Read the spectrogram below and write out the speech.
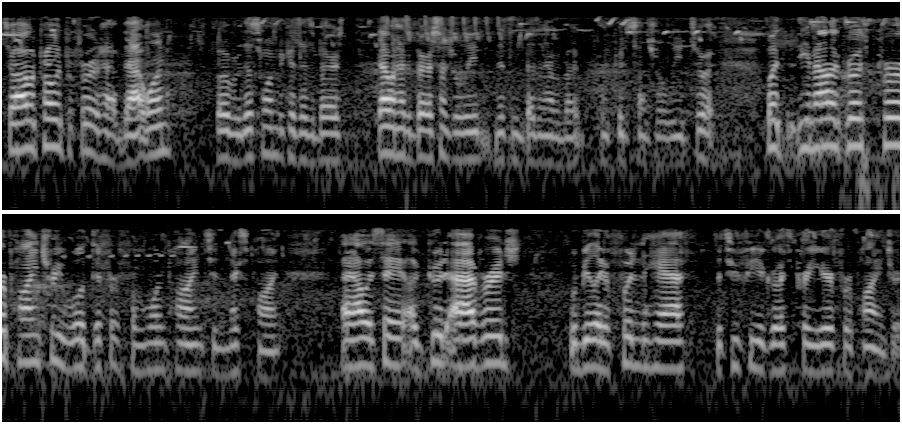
So I would probably prefer to have that one over this one because it has a better, that one has a better central lead. This one doesn't have a, a good central lead to it. But the amount of growth per pine tree will differ from one pine to the next pine. And I would say a good average would be like a foot and a half to two feet of growth per year for a pine tree.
